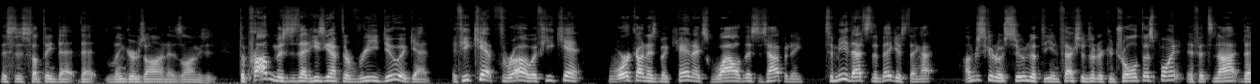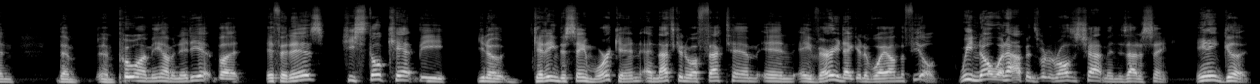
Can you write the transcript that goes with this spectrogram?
this is something that that lingers on as long as it. The problem is is that he's gonna have to redo again if he can't throw, if he can't work on his mechanics while this is happening. To me, that's the biggest thing. I, I'm just to assume that the infection's under control at this point. If it's not, then then and poo on me, I'm an idiot. But if it is, he still can't be, you know, getting the same work in, and that's going to affect him in a very negative way on the field. We know what happens when Aroldis Chapman is out of sync. It ain't good.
